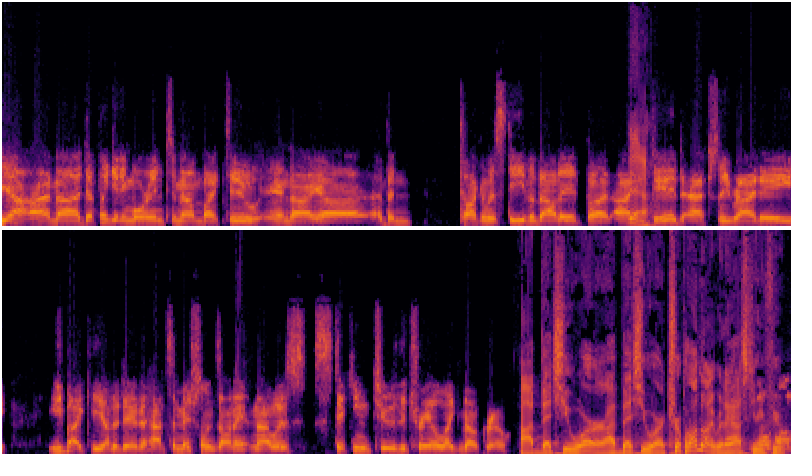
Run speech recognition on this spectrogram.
Yeah, I'm uh, definitely getting more into mountain bike too, and I uh, have been talking with Steve about it. But I Yeah. did actually ride a e-bike the other day that had some Michelin's on it, and I was sticking to the trail like Velcro. I bet you were. I bet you were. Triple, I'm not even going to ask you if you,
